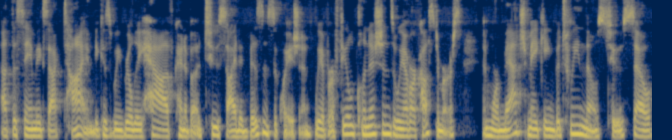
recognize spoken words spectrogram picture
at the same exact time because we really have kind of a two-sided business equation. We have our field clinicians and we have our customers and we're matchmaking between those two. So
